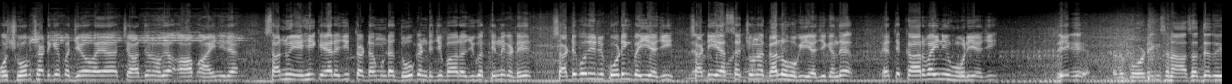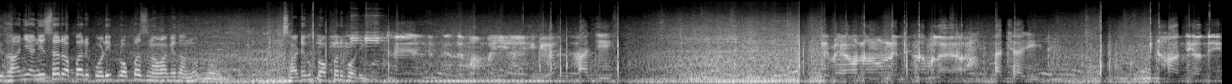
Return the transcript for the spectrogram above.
ਉਹ ਸ਼ੋਪ ਛੱਡ ਕੇ ਭੱਜਿਆ ਹੋਇਆ 4 ਦਿਨ ਹੋ ਗਿਆ ਆਪ ਆ ਹੀ ਨਹੀਂ ਰਿਹਾ। ਸਾਨੂੰ ਇਹੀ ਕਹਿ ਰਹੇ ਜੀ ਤੁਹਾਡਾ ਮੁੰਡਾ 2 ਘੰਟੇ 'ਚ ਬਾਹਰ ਆ ਜਾਊਗਾ 3 ਘੰਟੇ। ਸਾਡੇ ਕੋਲ ਹੀ ਰਿਕਾਰਡਿੰਗ ਪਈ ਹੈ ਜੀ ਸਾਡੀ ਐਸਐਚਓ ਨਾਲ ਗੱਲ ਹੋ ਗਈ ਹੈ ਜੀ ਕਹਿੰਦੇ ਇਹ ਤੇ ਕਾਰਵਾਈ ਨਹੀਂ ਹੋ ਰਹੀ ਹੈ ਜੀ। ਇੱਕ ਰਿਕਾਰਡਿੰਗ ਸੁਣਾ ਸਕਦੇ ਤੁਸੀਂ ਹਾਂਜੀ ਹਾਂਜੀ ਸਰ ਆਪਾਂ ਰਿਕਾਰਡਿੰਗ ਪ੍ਰੋਪਰ ਸੁਣਾਵਾਂਗੇ ਤੁਹਾਨੂੰ। ਸਾਡੇ ਕੋਲ ਪ੍ਰੋਪਰ ਰਿਕਾਰਡਿੰਗ ਨਿਤਿਨ ਦੇ ਮਾਮਾ ਹੀ। ਆਏ ਸੀਗੇ ਹਾਂਜੀ। ਤੇ ਮੈਂ ਉਹਨਾਂ ਨੂੰ ਨਿਤਿਨ ਨਾਲ ਮਿਲਾਇਆ ਅੱਛਾ ਜੀ। ਹਾਂਜੀ ਹਾਂਜੀ।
